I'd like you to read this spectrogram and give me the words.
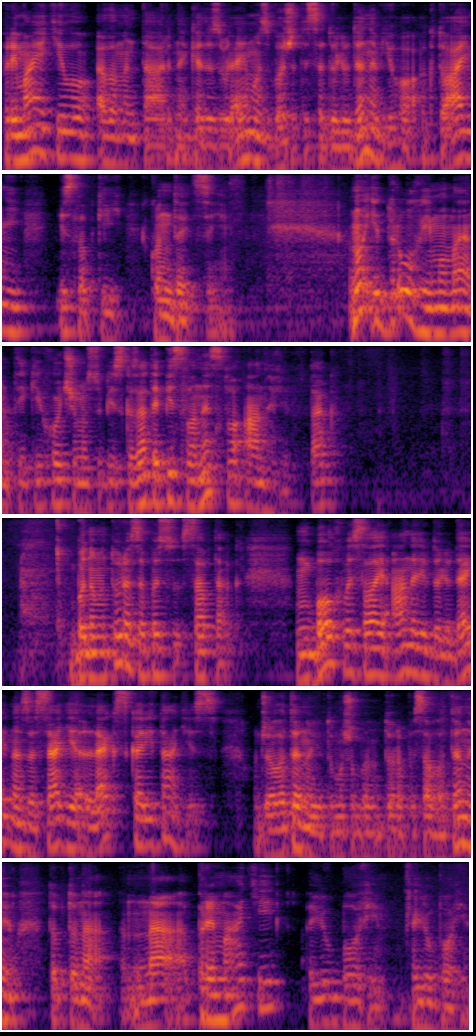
приймає тіло елементарне, яке дозволяє йому зближитися до людини в його актуальній і слабкій кондиції. Ну і другий момент, який хочемо собі сказати, післаництво ангелів. Так? Бонавентура записав так: Бог висилає ангелів до людей на засаді Lex Caritatis. Отже, латиною, тому що Бонавентура писав латиною, тобто на, на приматі любові. любові.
